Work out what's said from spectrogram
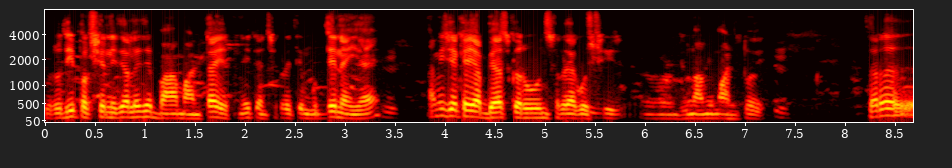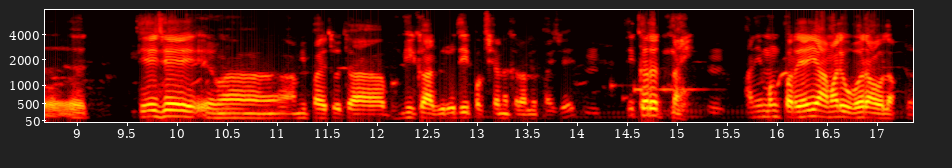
विरोधी पक्ष नेत्याला जे बा मांडता येत नाही त्यांच्याकडे ते मुद्दे नाही आहे. आम्ही जे काही अभ्यास करून सगळ्या गोष्टी घेऊन आम्ही मांडतोय. तर ते जे आम्ही पाहतो त्या भूमिका विरोधी पक्षानं करायला पाहिजे ते करत नाही. आणि मग पर्यायी आम्हाला उभं राहावं लागतं.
